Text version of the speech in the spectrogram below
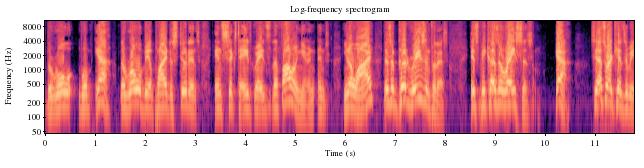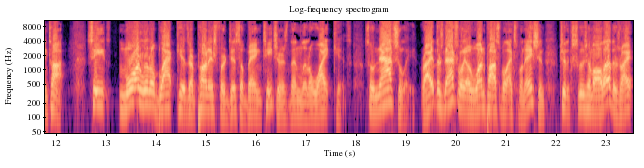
The rule will, yeah, the rule will be applied to students in 6th to 8th grades the following year. And, and you know why? There's a good reason for this. It's because of racism. Yeah. See, that's what our kids are being taught. See, more little black kids are punished for disobeying teachers than little white kids. So naturally, right? There's naturally a one possible explanation to the exclusion of all others, right?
